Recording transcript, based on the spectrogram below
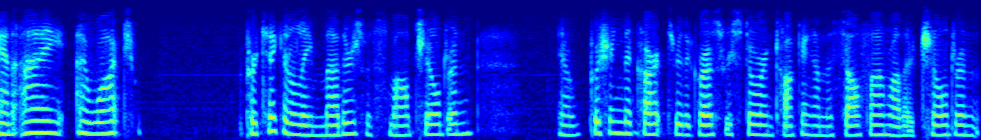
and I I watch particularly mothers with small children you know, pushing the cart through the grocery store and talking on the cell phone while their children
